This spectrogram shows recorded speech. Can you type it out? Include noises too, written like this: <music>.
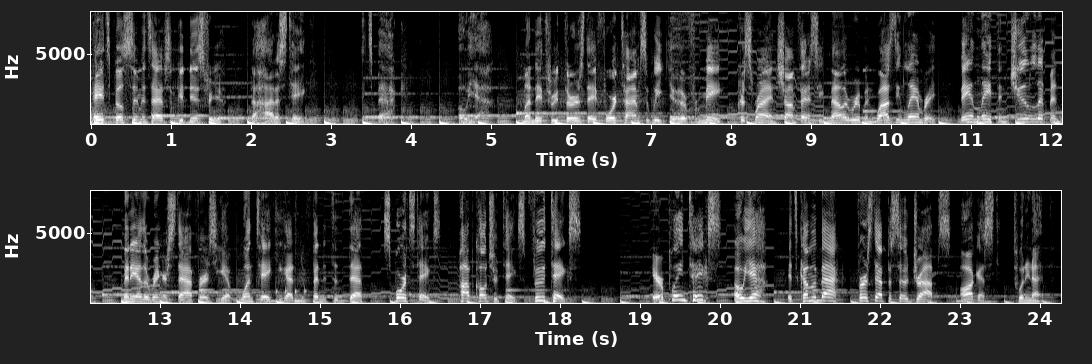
Hey, it's Bill Simmons. I have some good news for you. The hottest take. It's back. Oh, yeah. Monday through Thursday, four times a week, you hear from me, Chris Ryan, Sean Fennessey, Mallory Rubin, Wosny Lambre, Van Lathan, Juliet Litman, many other ringer staffers. You get one take, you got to defend it to the death. Sports takes, pop culture takes, food takes, airplane takes. Oh, yeah, it's coming back. First episode drops August 29th.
